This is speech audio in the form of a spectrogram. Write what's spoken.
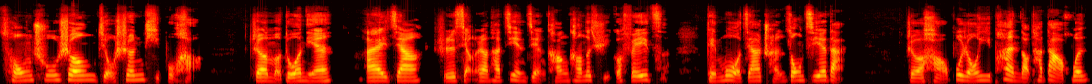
从出生就身体不好，这么多年，哀家只想让他健健康康的娶个妃子，给墨家传宗接代。这好不容易盼到他大婚，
